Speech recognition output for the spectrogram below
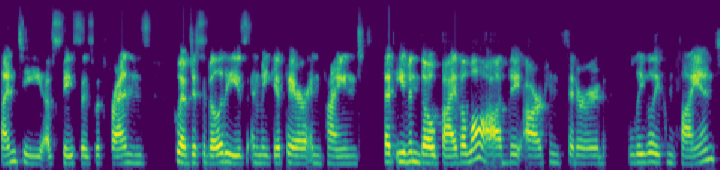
plenty of spaces with friends who have disabilities and we get there and find that even though by the law they are considered legally compliant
